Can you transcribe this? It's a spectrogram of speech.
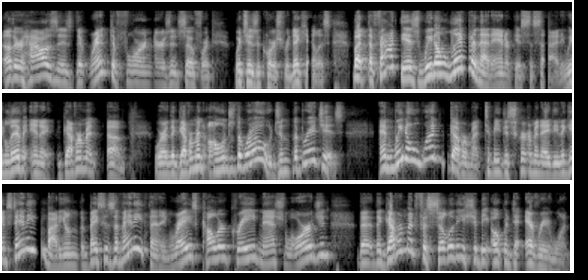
other houses that rent to foreigners and so forth, which is, of course, ridiculous. But the fact is, we don't live in that anarchist society. We live in a government um, where the government owns the roads and the bridges. And we don't want government to be discriminating against anybody on the basis of anything race, color, creed, national origin. The, the government facility should be open to everyone,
